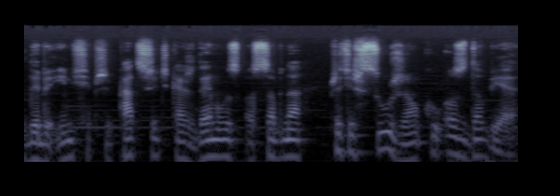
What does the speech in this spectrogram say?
gdyby im się przypatrzyć każdemu z osobna, przecież służą ku ozdobie.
